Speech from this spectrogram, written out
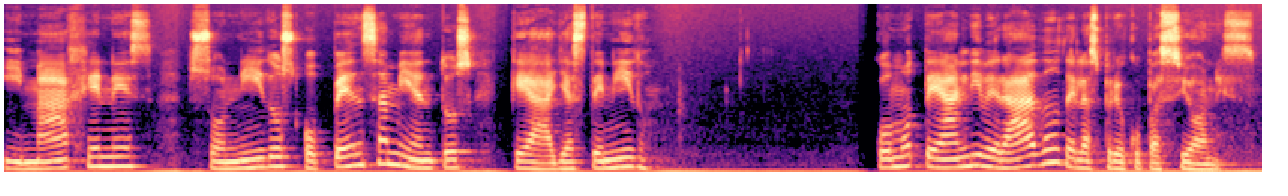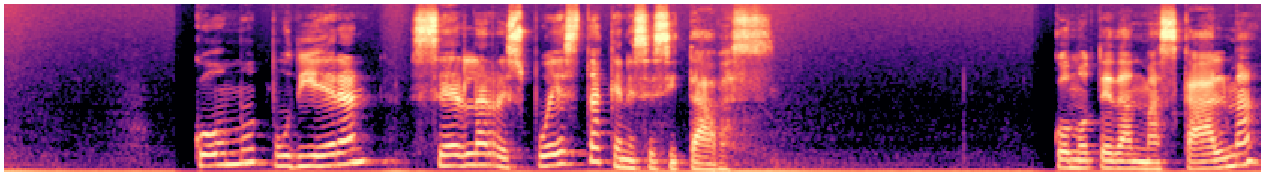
imágenes, sonidos o pensamientos que hayas tenido. ¿Cómo te han liberado de las preocupaciones? ¿Cómo pudieran ser la respuesta que necesitabas? ¿Cómo te dan más calma,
